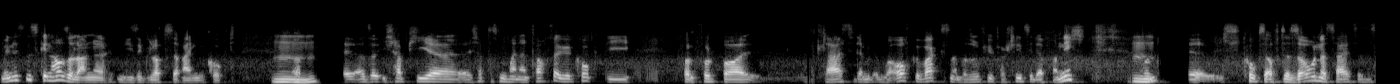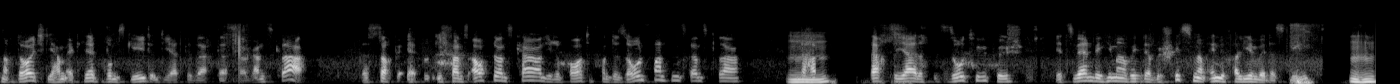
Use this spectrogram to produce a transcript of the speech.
mindestens genauso lange in diese Glotze reingeguckt. Mhm. Äh, also ich habe hier, ich habe das mit meiner Tochter geguckt, die von Football, klar ist sie damit irgendwo aufgewachsen, aber so viel versteht sie davon nicht. Mhm. Und äh, ich gucke es auf der Zone, das heißt, es ist noch Deutsch, die haben erklärt, worum es geht und die hat gesagt, das war ganz klar. Das ist doch, äh, ich fand es auch ganz klar und die Reporter von The Zone fanden es ganz klar. Mhm. Da hab, dachte, ja, das ist so typisch. Jetzt werden wir hier mal wieder beschissen, am Ende verlieren wir das Ding. Mhm.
